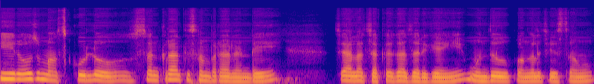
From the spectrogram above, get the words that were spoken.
ఈరోజు మా స్కూల్లో సంక్రాంతి సంబరాలండి. చాలా చక్కగా జరిగాయి. ముందు పొంగలు చేసాము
